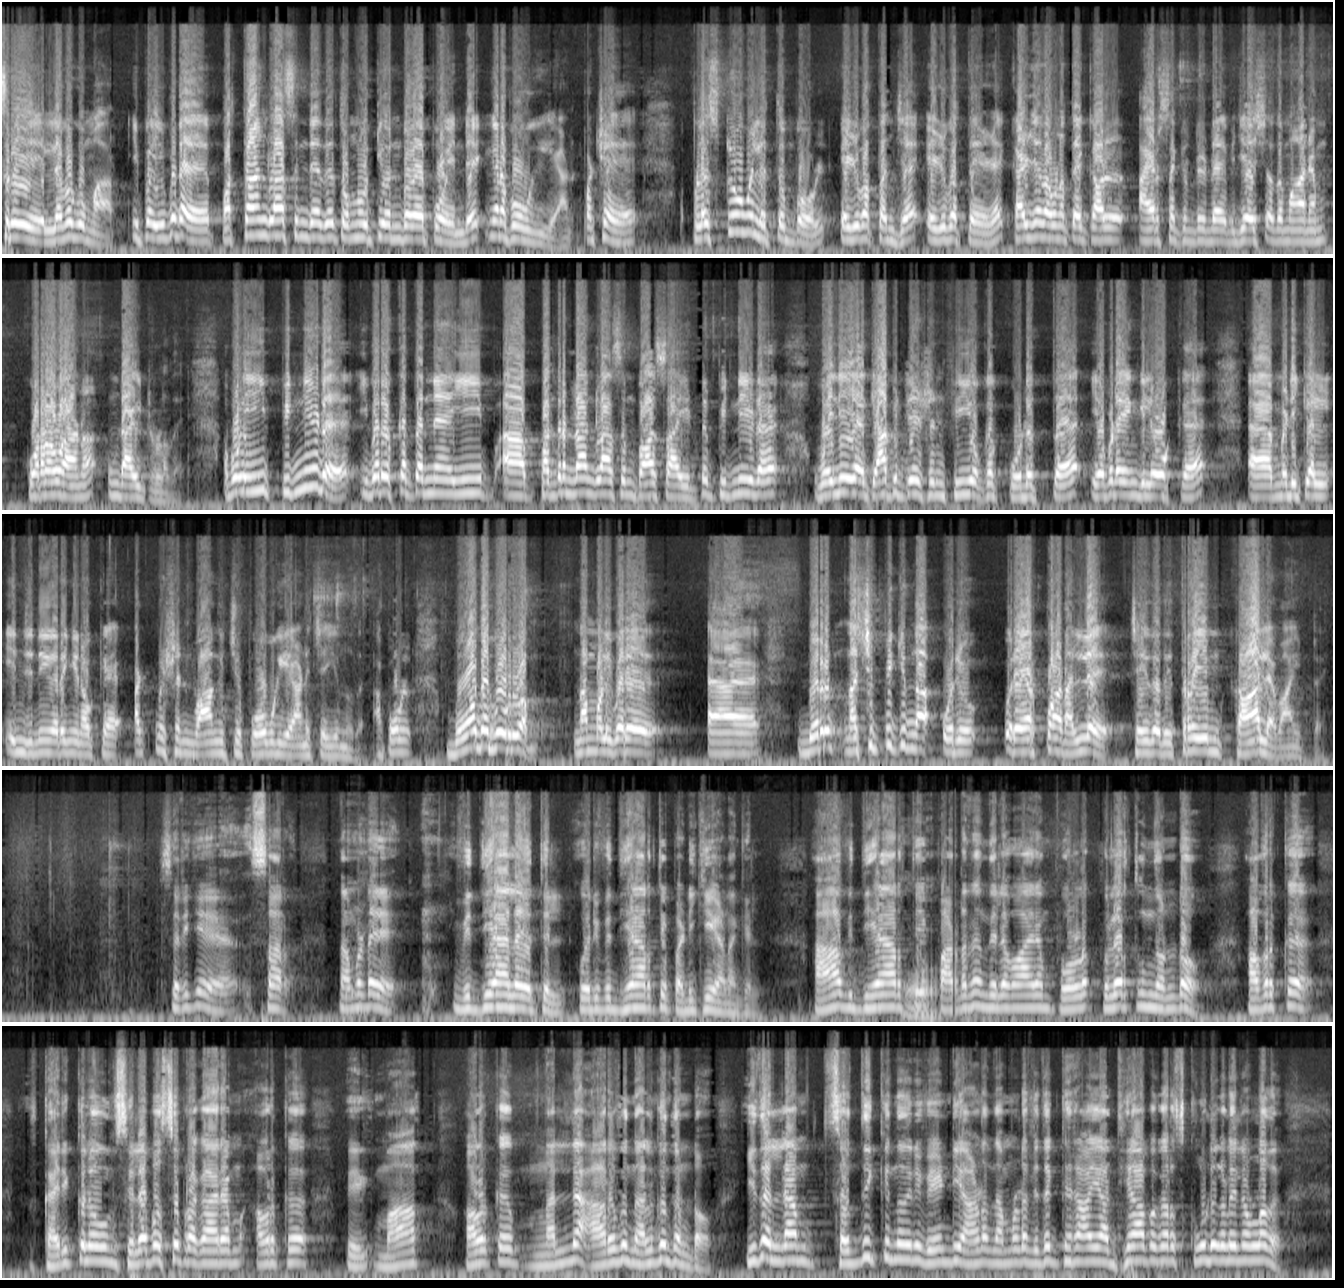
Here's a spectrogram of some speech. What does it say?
ശ്രീ ലവകുമാർ ഇപ്പൊ ഇവിടെ പത്താം ക്ലാസ്സിന്റെത് തൊണ്ണൂറ്റി ഒൻപത് പോയിന്റ് ഇങ്ങനെ പോവുകയാണ് പക്ഷേ പ്ലസ് ടുവിൽ എത്തുമ്പോൾ എഴുപത്തഞ്ച് എഴുപത്തേഴ് കഴിഞ്ഞ തവണത്തേക്കാൾ ഹയർ സെക്കൻഡറിയുടെ വിജയ ശതമാനം കുറവാണ് ഉണ്ടായിട്ടുള്ളത്. അപ്പോൾ ഈ പിന്നീട് ഇവരൊക്കെ തന്നെ ഈ പന്ത്രണ്ടാം ക്ലാസ്സും പാസ്സായിട്ട് പിന്നീട് വലിയ ക്യാപിറ്റേഷൻ ഫീ ഒക്കെ കൊടുത്ത് എവിടെയെങ്കിലുമൊക്കെ മെഡിക്കൽ എഞ്ചിനീയറിങ്ങിനൊക്കെ അഡ്മിഷൻ വാങ്ങിച്ചു പോവുകയാണ് ചെയ്യുന്നത്. അപ്പോൾ ബോധപൂർവം നമ്മൾ ഇവരെ വെറും നശിപ്പിക്കുന്ന ഒരു ഒരു ഏർപ്പാടല്ലേ ചെയ്തത് ഇത്രയും കാലമായിട്ട്? ശരിക്ക് സാർ നമ്മുടെ വിദ്യാലയത്തിൽ ഒരു വിദ്യാർത്ഥി പഠിക്കുകയാണെങ്കിൽ ആ വിദ്യാർത്ഥി പഠന നിലവാരം പുല- പുലർത്തുന്നുണ്ടോ? അവർക്ക് കരിക്കുലവും സിലബസ് പ്രകാരം അവർക്ക് മാ അവർക്ക് നല്ല അറിവ് നൽകുന്നുണ്ടോ? ഇതെല്ലാം ശ്രദ്ധിക്കുന്നതിന് വേണ്ടിയാണ് നമ്മുടെ വിദഗ്ധരായ അധ്യാപകർ സ്കൂളുകളിലുള്ളത്.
